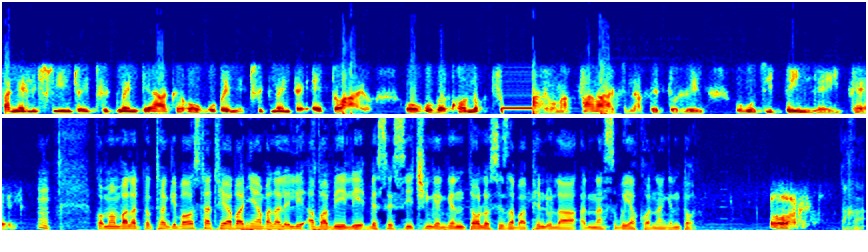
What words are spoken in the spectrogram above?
fanele ishintshe i-treatment yakhe or kube ne-treatment edwayo or kube khona okujoayo ngaphakathi lapha edolweni ukuthi i-pain le iphele. Kwamambala dr. Ngiba sithathe abanye abalaleli ababili bese sitshinge ngentolo sizabaphendula nasibuya khona ngentolo alright aha.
